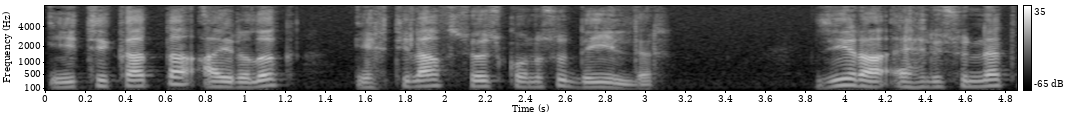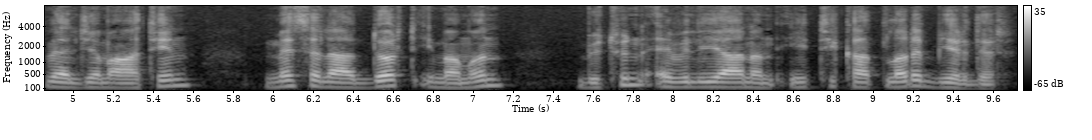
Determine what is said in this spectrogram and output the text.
İtikatta ayrılık, ihtilaf söz konusu değildir. Zira ehli sünnet vel cemaatin, mesela dört imamın, bütün evliyanın itikatları birdir.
